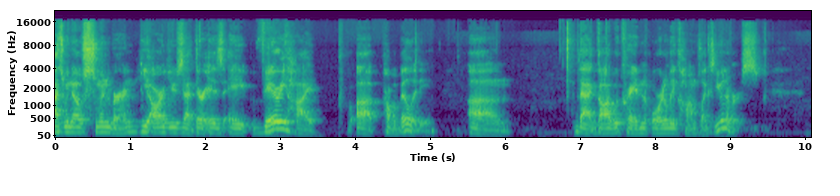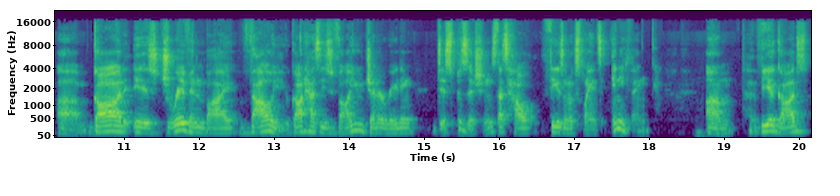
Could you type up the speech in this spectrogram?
as we know, Swinburne he argues that there is a very high uh, probability um, that God would create an orderly, complex universe. Um, God is driven by value. God has these value generating dispositions. That's how theism explains anything um, via God's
